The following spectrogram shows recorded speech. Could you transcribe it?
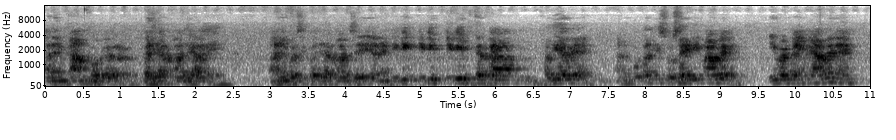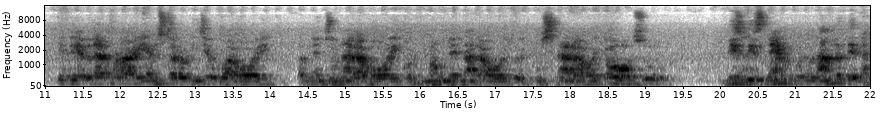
અને કામ વગર બજારમાં જાય અને પછી બજારમાં જઈ અને ટિકિટ ટિકિટ ટિકિટ કરતા ફરી આવે અને પોતાની સોસાયટીમાં આવે એવા ટાઈમે આવે ને કે જે બધા થોડા યંગસ્ટરો નીચે ઊભા હોય, તમને જોનારા હોય, કોઈ નોમ લેનારા હોય, કોઈ પૂછનારા હોય કે શું ધીસ ધીસ નેમ નથી તા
